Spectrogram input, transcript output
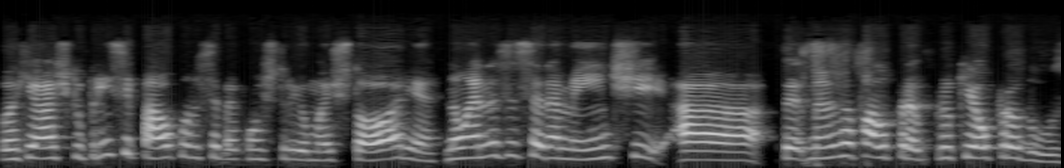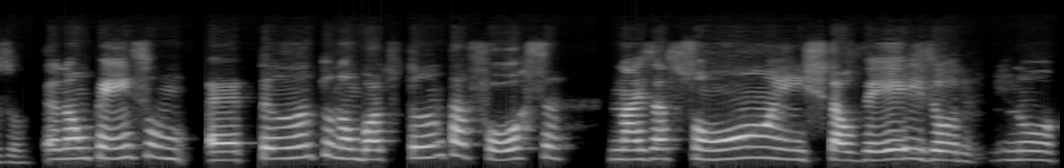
Porque eu acho que o principal quando você vai construir uma história não é necessariamente a. Pelo menos eu falo para o que eu produzo. Eu não penso é, tanto, não boto tanta força nas ações, talvez, ou no.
